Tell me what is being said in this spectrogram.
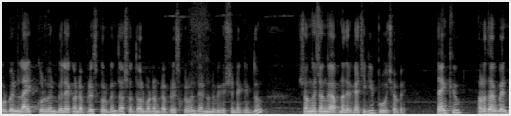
করবেন লাইক করবেন বেল আইকনটা প্রেস করবেন, তার সাথে অল বাটনটা প্রেস করবেন তার নোটিফিকেশনটা কিন্তু সঙ্গে সঙ্গে আপনাদের কাছে গিয়ে পৌঁছাবে। থ্যাংক ইউ ভালো থাকবেন।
